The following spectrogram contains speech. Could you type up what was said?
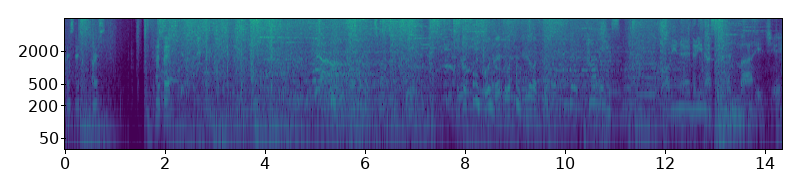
나이스, 나이스, 나이스. 잘 빼. 이거 참 좋은데? 저거 참 밀려가지고. 어린애들이나 쓰는 말이지.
